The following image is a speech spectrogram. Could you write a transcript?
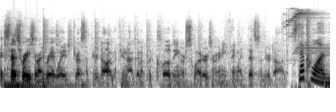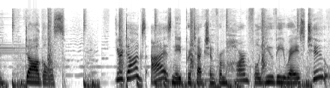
Accessories are a great way to dress up your dog if you're not going to put clothing or sweaters or anything like this on your dog. Step 1 Doggles. Your dog's eyes need protection from harmful UV rays too.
